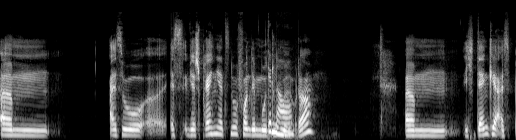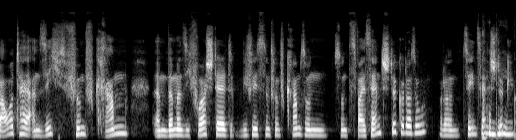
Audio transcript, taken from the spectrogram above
Ähm, also, äh, es, wir sprechen jetzt nur von dem Modul, genau. oder? Ähm, ich denke, als Bauteil an sich fünf Gramm, ähm, wenn man sich vorstellt, wie viel sind fünf Gramm? So ein, so ein 2-Cent-Stück oder so? Oder ein 10-Cent-Stück?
